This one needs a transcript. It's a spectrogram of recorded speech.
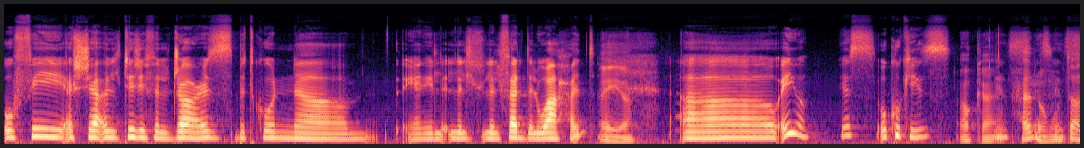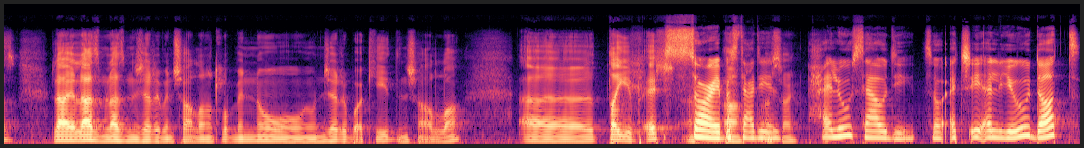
وفي أشياء اللي تيجي في ال jars بتكون آه يعني لل- للفرد الواحد. أيوه. آه أيوه. yes و cookies okay Yes, حلو yes. ممتاز. لا لازم لازم نجرب إن شاء الله نطلب منه ونجربه أكيد إن شاء الله. آه طيب إيش؟ sorry بس آه، آه، تعديل. sorry. حلو سعودي so H E L U dot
